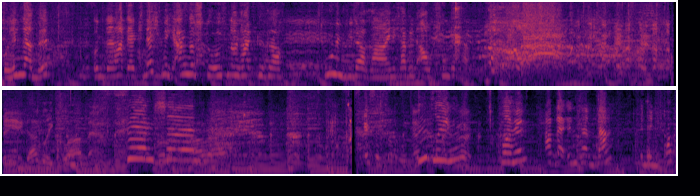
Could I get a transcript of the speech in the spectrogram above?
wohin damit. Und dann hat der Knecht mich angestoßen und hat gesagt, tu ihn wieder rein. Ich habe ihn auch schon gehabt. Vincent! Übrigens, vorhin hat der Intendant in den Topf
